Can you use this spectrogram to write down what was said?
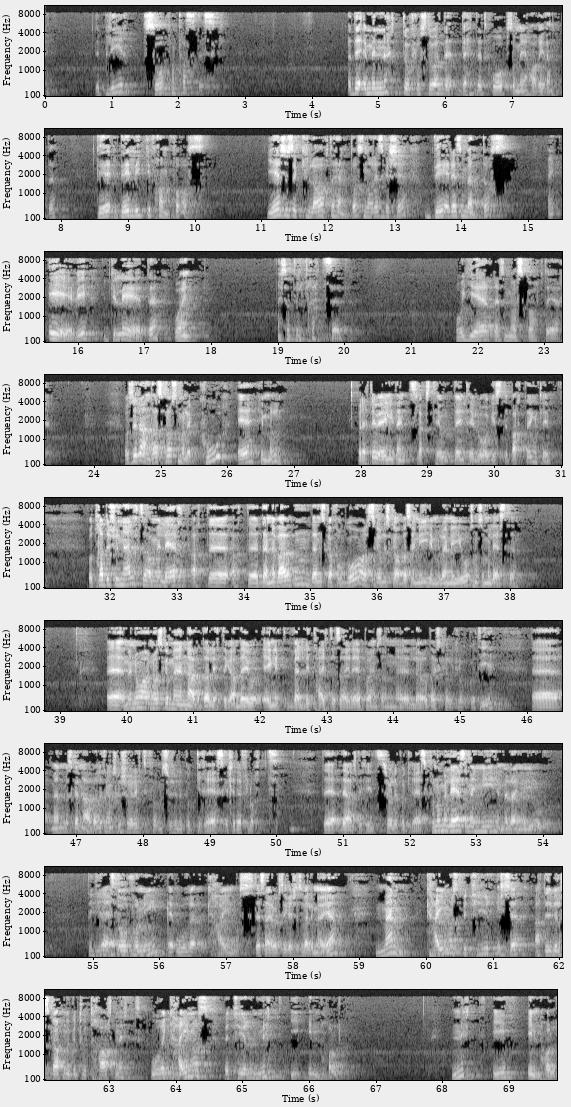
Det blir så fantastisk. Det er vi nødt til å forstå at det, dette er et håp som vi har i vente. Det, det ligger framfor oss. Jesus er klar til å hente oss når det skal skje. Det er det som venter oss. En evig glede og en, en sånn tilfredshet. Og gjør det som vi har skapt å gjøre. Og så er det andre spørsmålet hvor er himmelen? Og Dette er jo egentlig en slags er teologisk debatt, egentlig. Og Tradisjonelt så har vi lært at, eh, at, eh, denne verden den skal forgå, og det skal bli skapes en ny himmel og en ny jord, sånn som vi leste. Eh, men nå, nå, skal vi nerde litt. Det er jo egentlig veldig teit å si det på en sånn lørdagskveld klokka ti. Men vi skal nerde litt, vi skal se litt, vi skal se litt på gresk. Er ikke det flott? Det, det er alltid fint. Se litt på gresk. For når vi leser om en ny himmel og en ny jord det greske ordet for ny er ordet kainos. Det sier dere sikkert ikke så veldig mye. Men kainos betyr ikke at det vil skape noe totalt nytt. Ordet kainos betyr nytt i innhold. Nytt i innhold.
